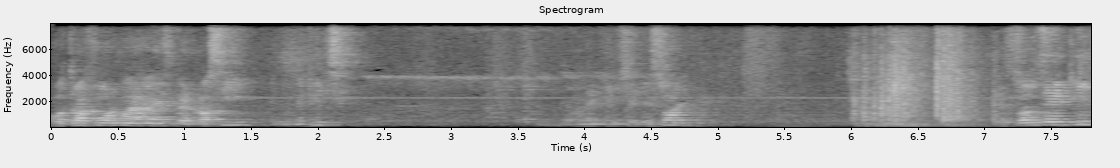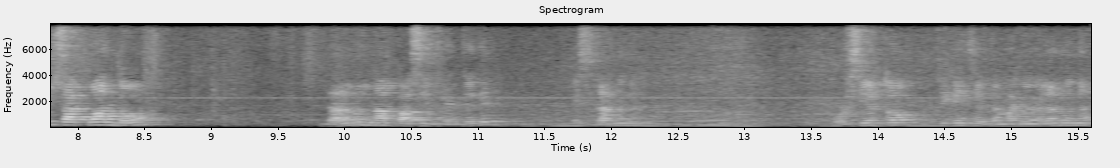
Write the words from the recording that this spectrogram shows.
Otra forma es verlo así, en un eclipse, en un eclipse de sol. El sol se eclipsa cuando la luna pasa enfrente de él, es la luna. Por cierto, fíjense el tamaño de la luna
